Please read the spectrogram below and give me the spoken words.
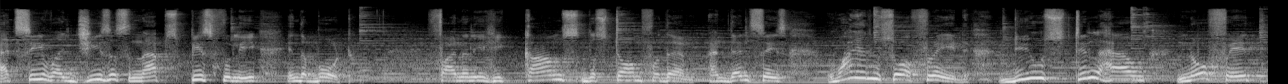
at sea while Jesus naps peacefully in the boat. Finally, he calms the storm for them and then says, Why are you so afraid? Do you still have no faith?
